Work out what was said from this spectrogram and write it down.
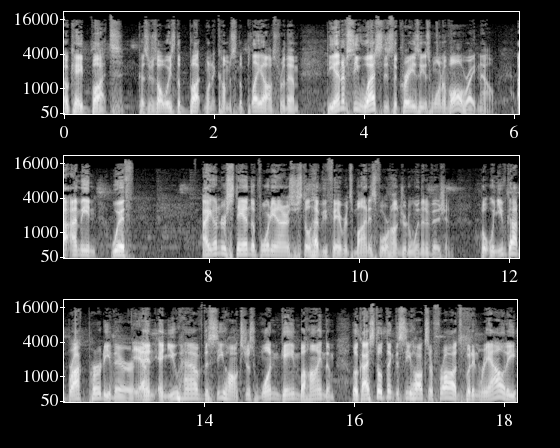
okay, but because there's always the but when it comes to the playoffs for them. The NFC West is the craziest one of all right now. I, I mean, with I understand the 49ers are still heavy favorites, minus 400 to win the division. But when you've got Brock Purdy there Yep. and, and you have the Seahawks just one game behind them, look, I still think the Seahawks are frauds, but in reality,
